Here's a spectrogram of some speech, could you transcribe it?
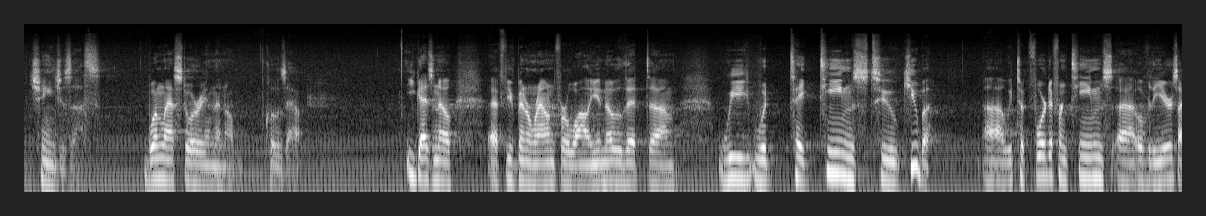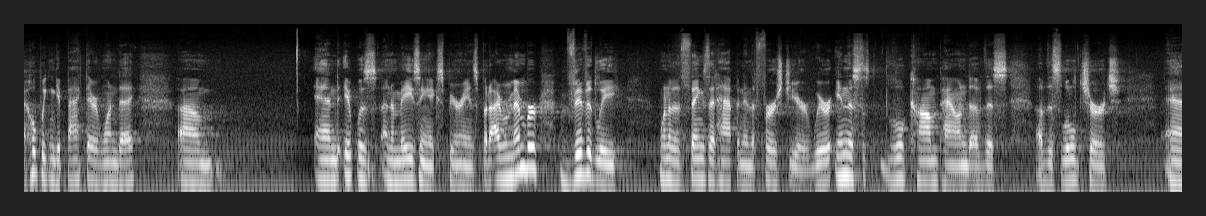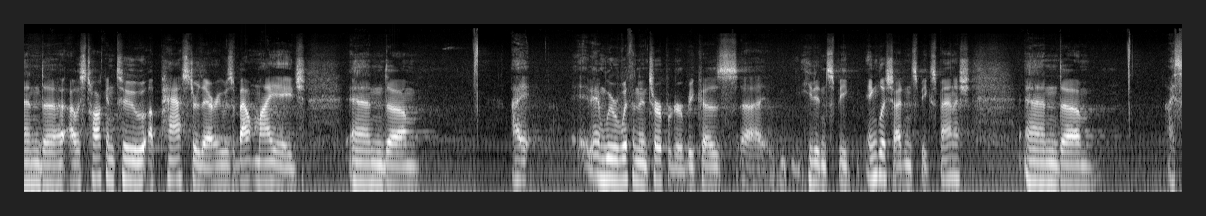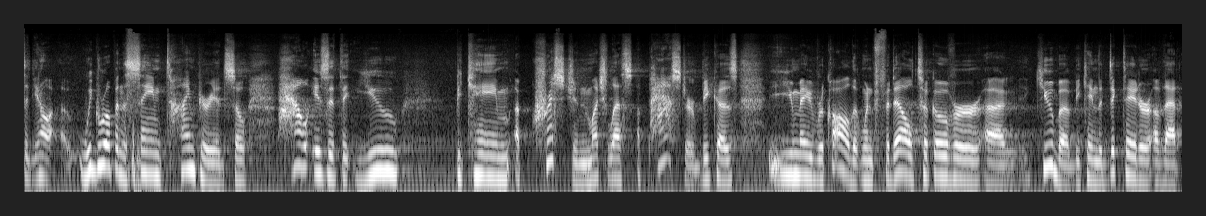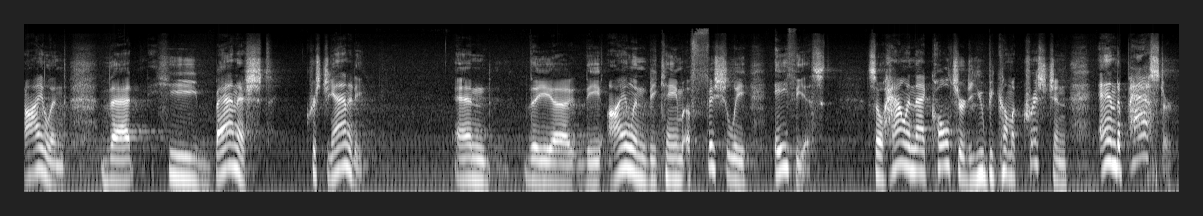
changes us. One last story, and then I'll close out. You guys know, if you've been around for a while, you know that um, we would take teams to Cuba. Uh, we took four different teams uh, over the years. I hope we can get back there one day. Um, and it was an amazing experience. But I remember vividly one of the things that happened in the first year. We were in this little compound of this, of this little church, and uh, I was talking to a pastor there. He was about my age, and um, I, and we were with an interpreter because uh, he didn't speak English, I didn't speak Spanish, and um, I said, you know, we grew up in the same time period, so how is it that you became a Christian, much less a pastor, because you may recall that when Fidel took over uh, Cuba, became the dictator of that island, that he banished Christianity. And the, uh, the island became officially atheist. So, how in that culture do you become a Christian and a pastor?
